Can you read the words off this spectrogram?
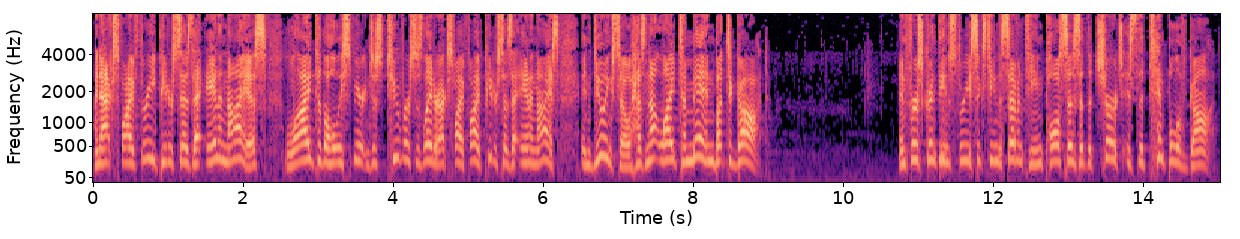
In Acts 5 3, Peter says that Ananias lied to the Holy Spirit. And just two verses later, Acts 5 5, Peter says that Ananias, in doing so, has not lied to men, but to God. In 1 Corinthians 3 16 to 17, Paul says that the church is the temple of God.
